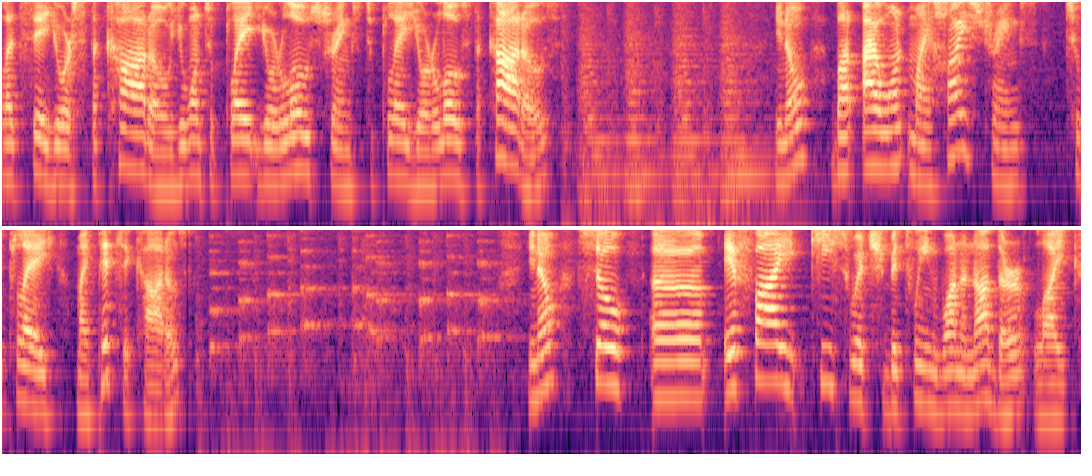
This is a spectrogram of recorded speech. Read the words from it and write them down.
let's say your staccato, you want to play your low strings to play your low staccatos, you know, but I want my high strings to play my pizzicatos. You know, so uh, if I key switch between one another, like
